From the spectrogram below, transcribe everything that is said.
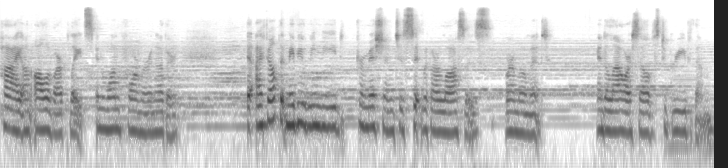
high on all of our plates in one form or another, I felt that maybe we need permission to sit with our losses for a moment and allow ourselves to grieve them.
